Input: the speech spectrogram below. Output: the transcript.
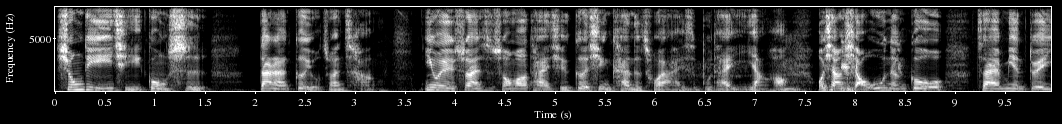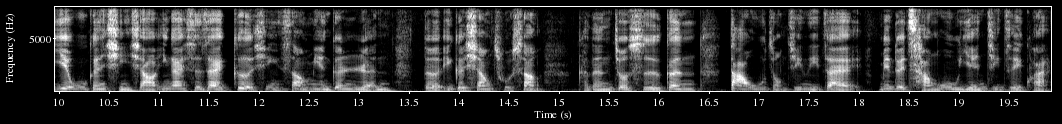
兄弟一起共事，当然各有专长，因为虽然是双胞胎，其实个性看得出来还是不太一样哈。嗯、我想小屋能够在面对业务跟行销，应该是在个性上面跟人的一个相处上。可能就是跟大屋总经理在面对常务严谨这一块，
